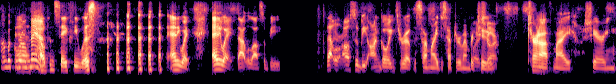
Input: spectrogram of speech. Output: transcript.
I'm a grown man. health and safety was anyway anyway that will also be that will also be ongoing throughout the summer. I just have to remember For to sure. turn off my sharing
